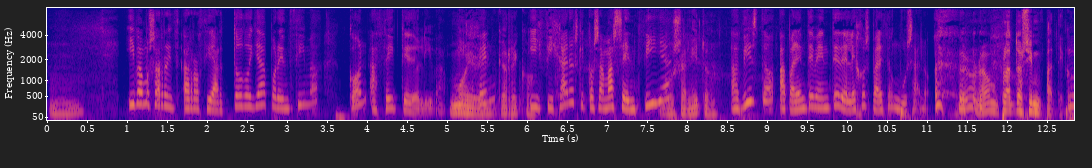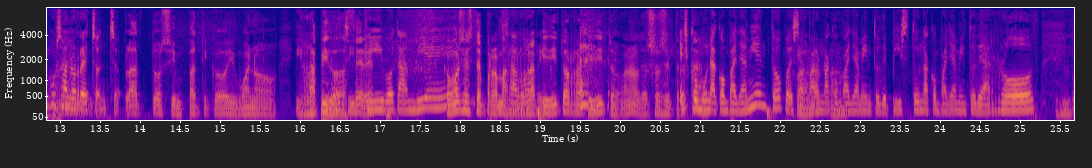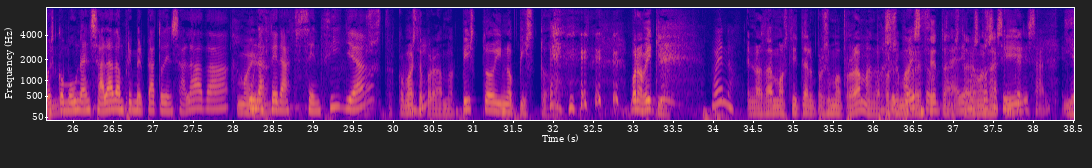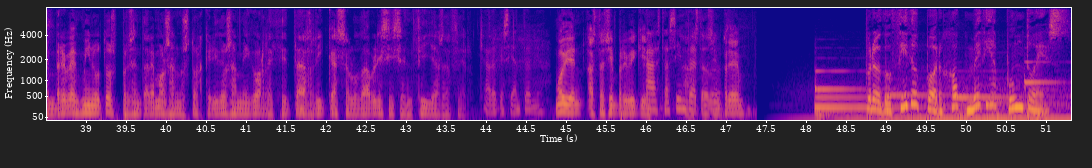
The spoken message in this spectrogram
Y vamos a, ro- a rociar todo ya por encima con aceite de oliva. Muy virgen. bien, qué rico. Y fijaros qué cosa más sencilla. Gusanito. ¿Has visto? Aparentemente de lejos parece un gusano. Pero no, un plato simpático. Un gusano ¿eh? rechoncho. Plato simpático y bueno y rápido de hacer. ¿eh? Nutritivo también. ¿Cómo es este programa? Sabor rico. Rapidito, rapidito. Bueno, de eso se trata. Es como un acompañamiento, puede ser Claro, para un claro. acompañamiento de pisto, un acompañamiento de arroz, pues como una ensalada, un primer plato de ensalada, Muy una bien. cena sencilla. Pues esto, como este programa, pisto y no pisto. bueno, Vicky, Bueno, nos damos cita en el próximo programa, en la Por próxima supuesto, receta. Estaremos cosas aquí interesantes. y en breves minutos presentaremos a nuestros queridos amigos recetas ricas, saludables y sencillas de hacer. claro que sí, Antonio. Muy bien, hasta siempre, Vicky. Hasta siempre a Hasta todos. siempre. Producido por hopmedia.es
